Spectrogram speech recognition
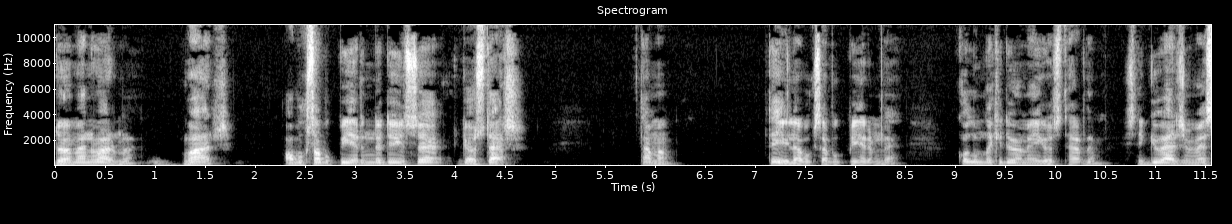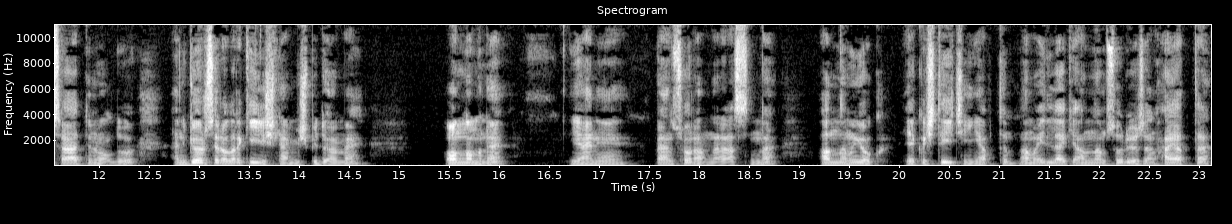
Dövmen var mı? Var. Abuk sabuk bir yerinde değilse göster. Tamam. Değil abuk sabuk bir yerimde. Kolumdaki dövmeyi gösterdim. İşte güvercin ve saatin olduğu. Hani görsel olarak iyi işlenmiş bir dövme. Anlamı ne? Yani ben soranlar aslında anlamı yok. Yakıştığı için yaptım ama illaki anlam soruyorsan hayatta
